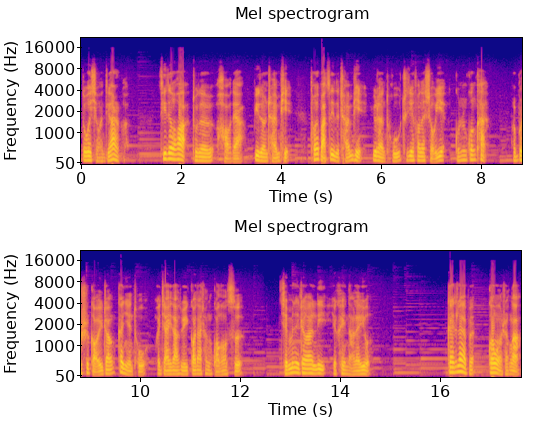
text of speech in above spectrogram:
都会喜欢第二个。C 端化做的好的呀，B 端产品他会把自己的产品预览图直接放在首页供人观看，而不是搞一张概念图外加一大堆高大上的广告词。前面那张案例也可以拿来用。GitLab 官网上啊，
